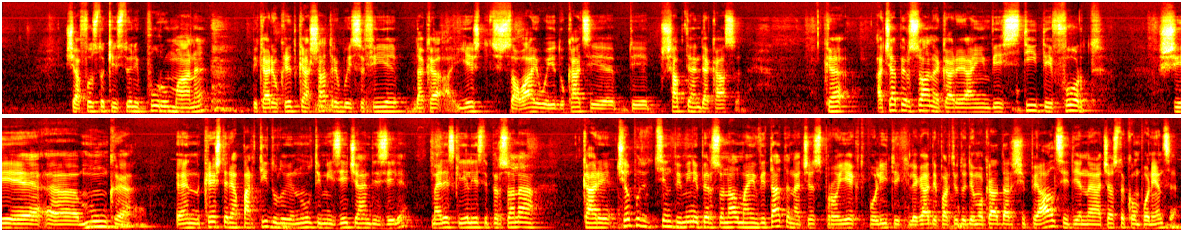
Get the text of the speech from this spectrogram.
Și a fost o chestiune pur umană pe care eu cred că așa trebuie să fie dacă ești sau ai o educație de șapte ani de acasă. Că acea persoană care a investit efort și uh, muncă în creșterea partidului în ultimii 10 ani de zile, mai ales că el este persoana care, cel puțin pe mine personal, m-a invitat în acest proiect politic legat de Partidul Democrat, dar și pe alții din această componență.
